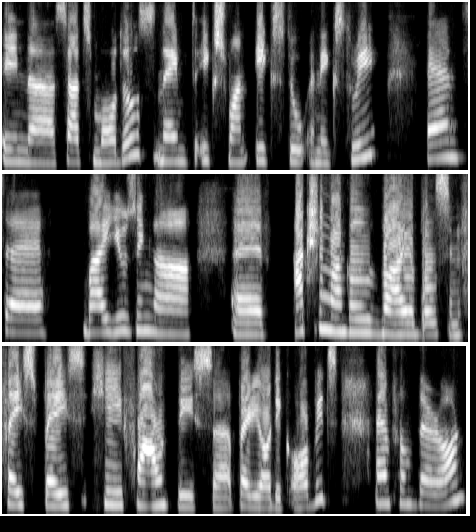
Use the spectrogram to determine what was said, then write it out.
in uh, such models named X1, X2, and X3 and uh, by using uh, uh, action angle variables in phase space, he found these periodic orbits. And from there on,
